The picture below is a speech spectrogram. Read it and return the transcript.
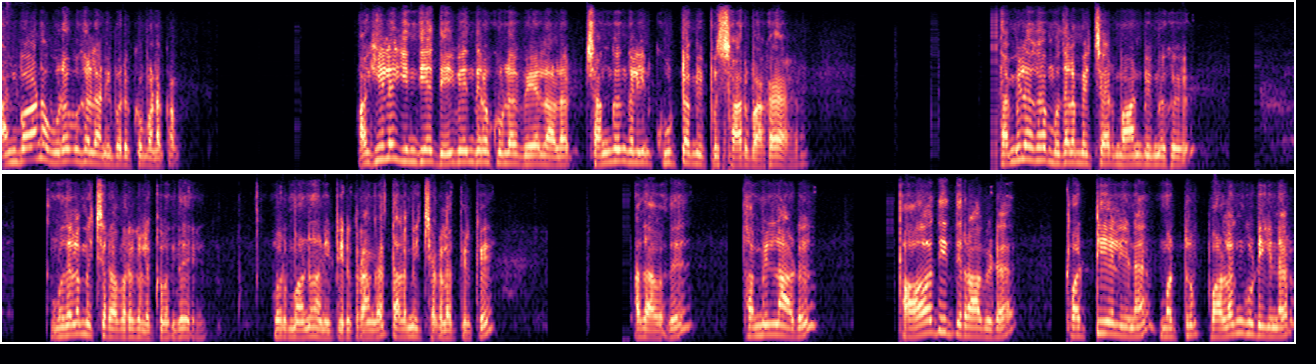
அன்பான உறவுகள் அனைவருக்கும் வணக்கம். அகில இந்திய தெய்வேந்திர குல வேளாளர் சங்கங்களின் கூட்டமைப்பு சார்பாக தமிழக முதலமைச்சர் மாண்புமிகு முதலமைச்சர் அவர்களுக்கு வந்து ஒரு மனு அனுப்பியிருக்கிறாங்க தலைமைச் சகலத்திற்கு. அதாவது தமிழ்நாடு ஆதி திராவிட பட்டியலின மற்றும் பழங்குடியினர்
